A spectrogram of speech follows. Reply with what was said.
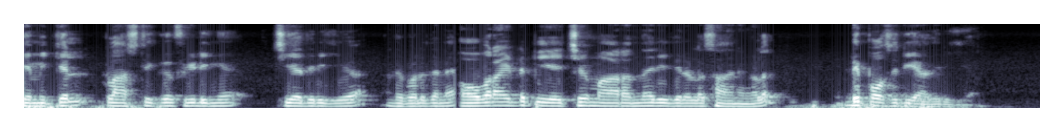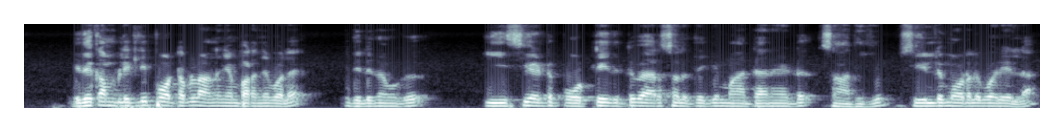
കെമിക്കൽ പ്ലാസ്റ്റിക് ഫീഡിങ് ചെയ്യാതിരിക്കുക അതേപോലെ തന്നെ ഓവറായിട്ട് പി എച്ച് മാറുന്ന രീതിയിലുള്ള സാധനങ്ങൾ ഡിപ്പോസിറ്റ് ചെയ്യാതിരിക്കുക. ഇത് കംപ്ലീറ്റ്ലി പോർട്ടബിൾ ആണ് ഞാൻ പറഞ്ഞ പോലെ. ഇതിൽ നമുക്ക് ഈസി ആയിട്ട് പോർട്ട് ചെയ്തിട്ട് വേറെ സ്ഥലത്തേക്ക് മാറ്റാനായിട്ട് സാധിക്കും. സീൽഡ് മോഡൽ പോലെയല്ല.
